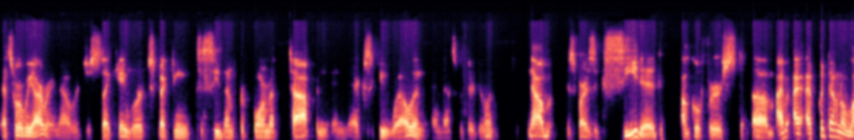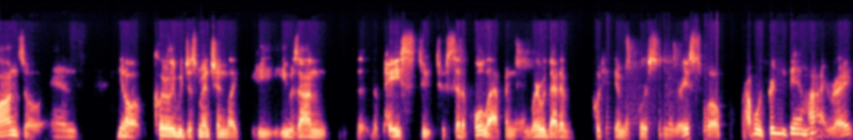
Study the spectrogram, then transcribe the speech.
that's where we are right now. We're just like, hey, we're expecting to see them perform at the top and, and execute well, and, and that's what they're doing. Now, as far as exceeded, I'll go first. Um, I, I put down Alonso, and you know, clearly we just mentioned like he he was on the, the pace to to set a pole lap, and, and where would that have put him, of course, in the race? Well, probably pretty damn high, right?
